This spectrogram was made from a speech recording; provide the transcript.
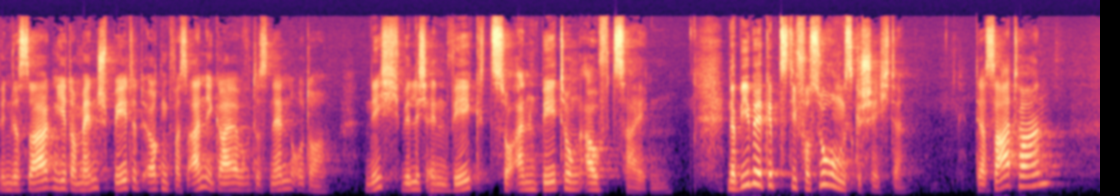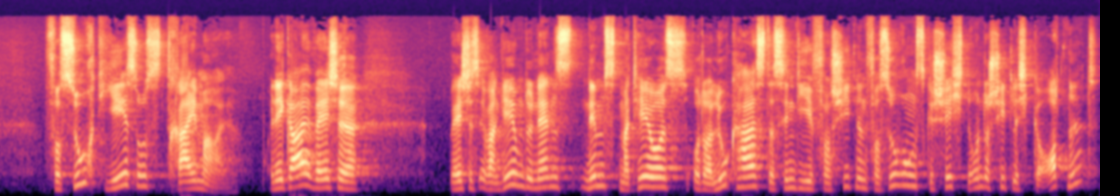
Wenn wir sagen, jeder Mensch betet irgendwas an, egal ob wir das nennen oder nicht, will ich einen Weg zur Anbetung aufzeigen. In der Bibel gibt es die Versuchungsgeschichte. Der Satan versucht Jesus dreimal. Und egal welche, welches Evangelium du nennst, nimmst, Matthäus oder Lukas, das sind die verschiedenen Versuchungsgeschichten unterschiedlich geordnet.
